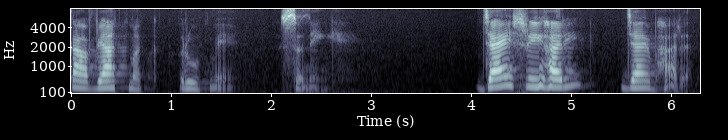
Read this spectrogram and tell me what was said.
काव्यात्मक रूप में सुनेंगे। जय श्री हरि जय भारत।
